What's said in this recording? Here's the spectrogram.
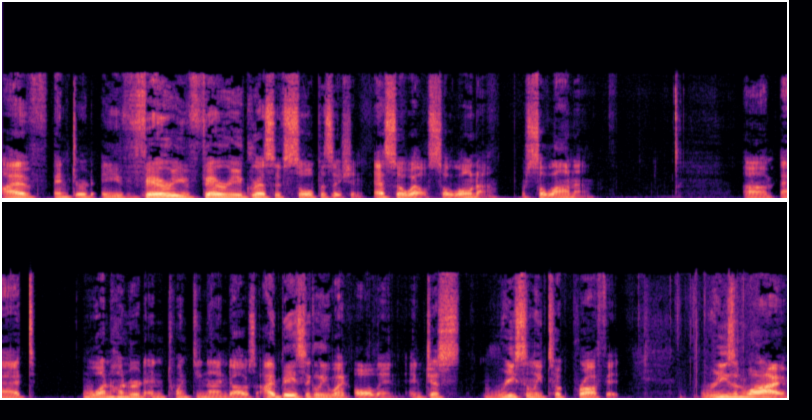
I've entered a very, very aggressive SOL position, SOL, Solana, or Solana, um, at $129. I basically went all in and just recently took profit. Reason why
